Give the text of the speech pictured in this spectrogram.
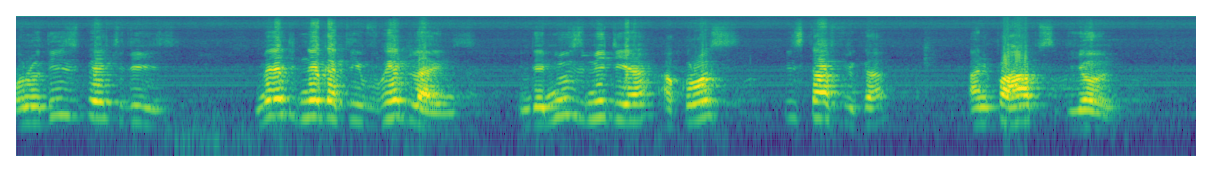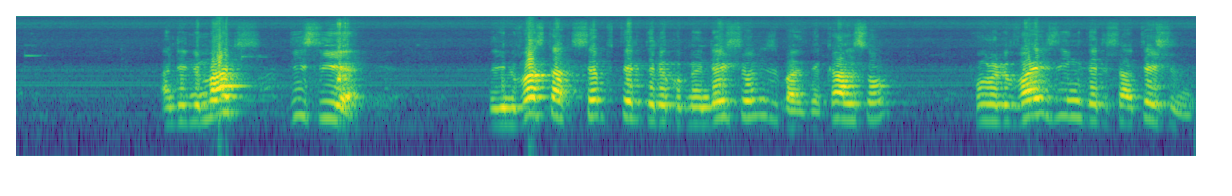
on these PhDs made negative headlines in the news media across East Africa and perhaps beyond. And in March this year, the university accepted the recommendations by the council for revising the dissertations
